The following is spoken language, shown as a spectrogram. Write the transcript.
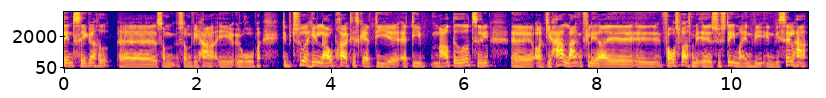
den sikkerhed, øh, som, som vi har i Europa. Det betyder helt lavpraktisk, at de, øh, at de er meget bedre til, øh, og de har langt flere øh, øh, forsvarssystemer, end vi, end vi selv har.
